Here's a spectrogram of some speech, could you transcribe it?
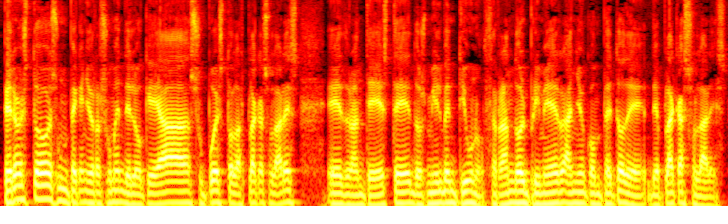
pero esto es un pequeño resumen de lo que ha supuesto las placas solares eh, durante este 2021, cerrando el primer año completo de, placas solares.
